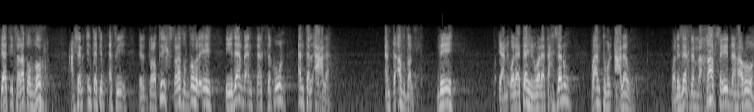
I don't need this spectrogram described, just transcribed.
تاتي صلاة الظهر عشان أنت تبقى في تعطيك صلاة الظهر إيه؟ إيذان بأنك تكون أنت الأعلى. أنت أفضل. ليه؟ يعني ولا تهنوا ولا تحزنوا وأنتم الأعلون. ولذلك لما خاف سيدنا هارون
